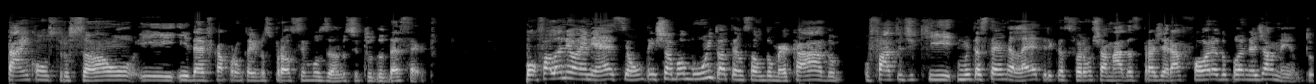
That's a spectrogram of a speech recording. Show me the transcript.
está em construção e, e deve ficar pronta aí nos próximos anos, se tudo der certo. Bom, falando em ONS, ontem chamou muito a atenção do mercado o fato de que muitas termoelétricas foram chamadas para gerar fora do planejamento.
